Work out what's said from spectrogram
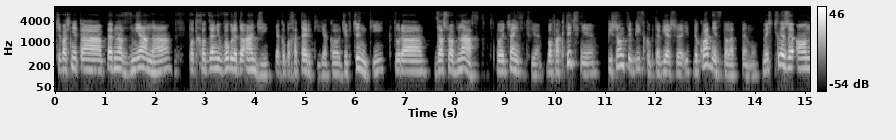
czy właśnie ta pewna zmiana w podchodzeniu w ogóle do Andzi jako bohaterki, jako dziewczynki, która zaszła w nas, w społeczeństwie, bo faktycznie piszący biskup te wiersze i dokładnie 100 lat temu, myślę, że on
